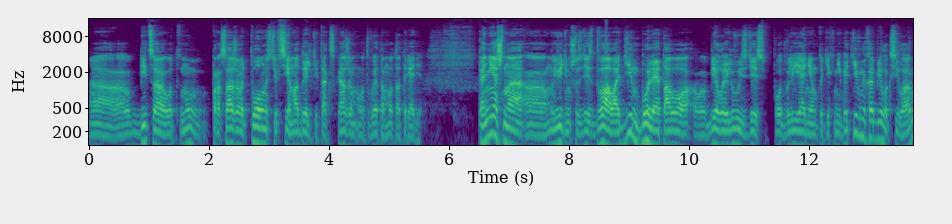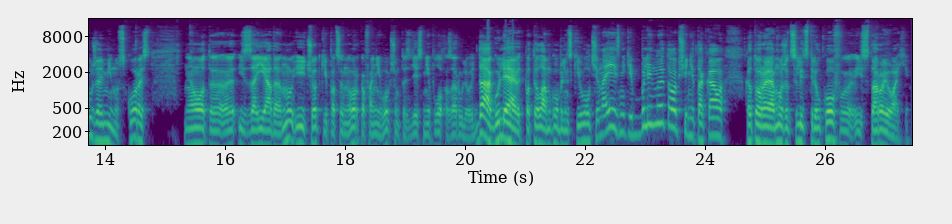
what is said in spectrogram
э, биться, вот, ну, просаживать полностью все модельки, так скажем, вот в этом вот отряде. Конечно, мы видим, что здесь 2 в 1. Более того, белые львы здесь под влиянием вот этих негативных обилок. Сила оружия минус, скорость вот, э, из-за яда. Ну и четкие пацаны орков, они, в общем-то, здесь неплохо заруливают. Да, гуляют по тылам гоблинские волчьи наездники. Блин, ну это вообще не такая, которая может слить стрелков э, из второй вахи.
